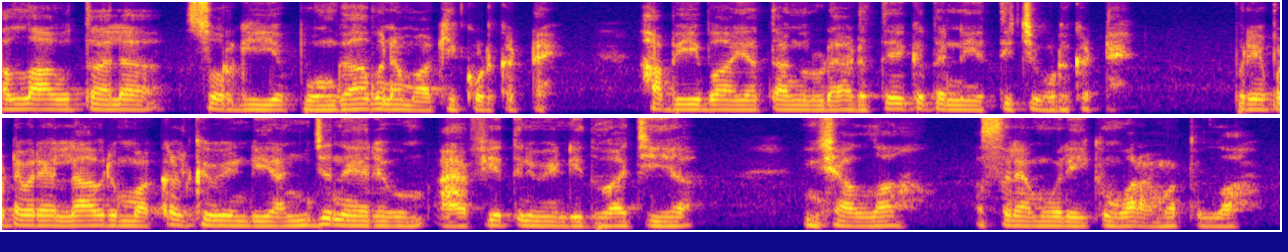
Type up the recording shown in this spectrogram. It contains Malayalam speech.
അള്ളാഹു താല സ്വർഗീയ പൂങ്കാവനമാക്കി കൊടുക്കട്ടെ. ഹബീബായ തങ്ങളുടെ അടുത്തേക്ക് തന്നെ എത്തിച്ചു കൊടുക്കട്ടെ. പ്രിയപ്പെട്ടവരെ എല്ലാവരും മക്കൾക്ക് വേണ്ടി അഞ്ച് നേരവും ആഫിയത്തിന് വേണ്ടി ദുവാ ചെയ്യുക. ഇൻഷാ അല്ലാ അസ്സലാമു അലൈക്കും വറഹമത്തുള്ള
